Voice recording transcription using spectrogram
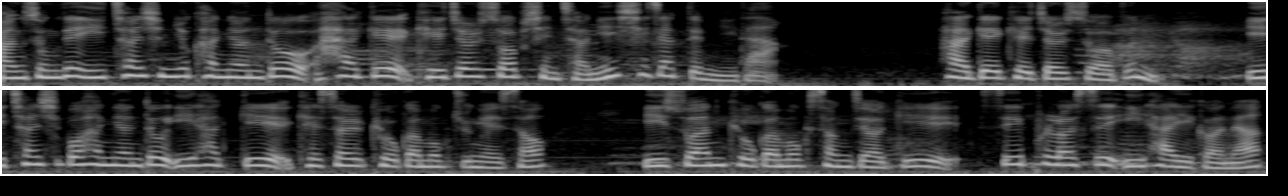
방송대 2016학년도 학예 계절 수업 신청이 시작됩니다. 학예 계절 수업은 2015학년도 2학기 개설 교과목 중에서 이수한 교과목 성적이 C 플러스 이하이거나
